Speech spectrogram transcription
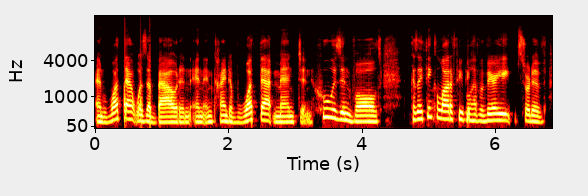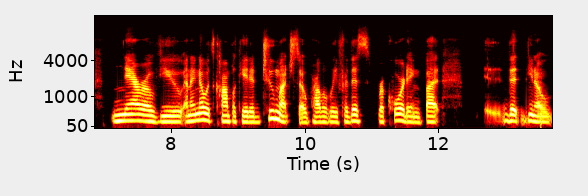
and what that was about and, and and kind of what that meant and who was involved because I think a lot of people have a very sort of narrow view, and I know it's complicated, too much so probably for this recording, but eh, that you know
